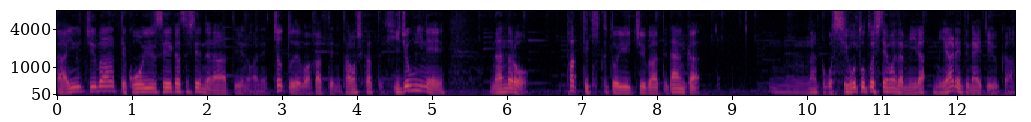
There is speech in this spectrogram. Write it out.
あ YouTuber ってこういう生活してんだなっていうのがねちょっとで分かってね楽しかった。非常にね何だろうパッて聞くと YouTuber ってなんかうんなんかこう仕事としてまだ見ら見られてないというか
